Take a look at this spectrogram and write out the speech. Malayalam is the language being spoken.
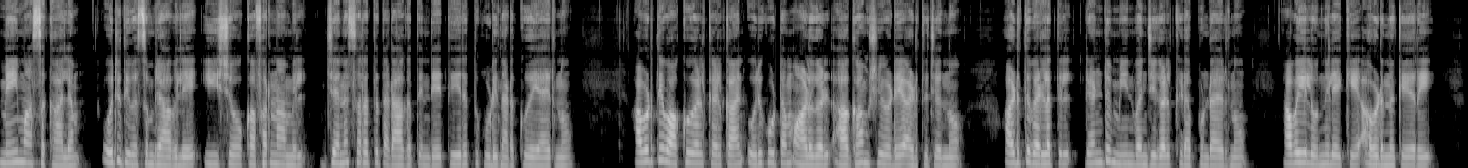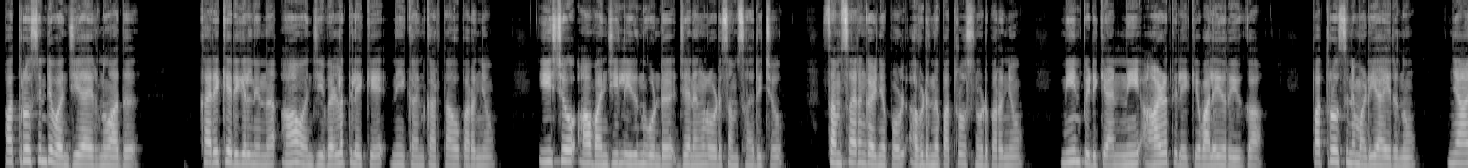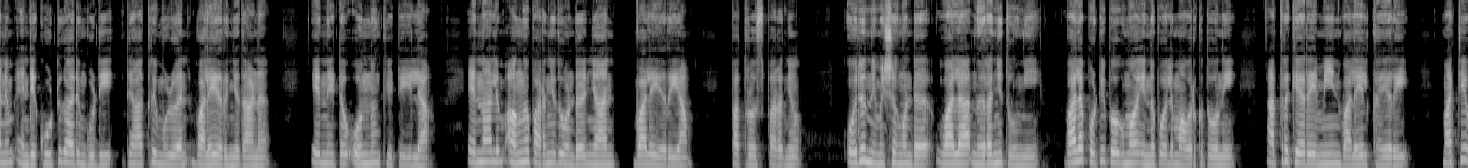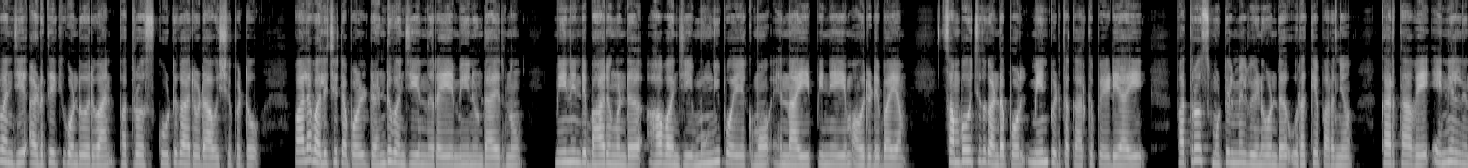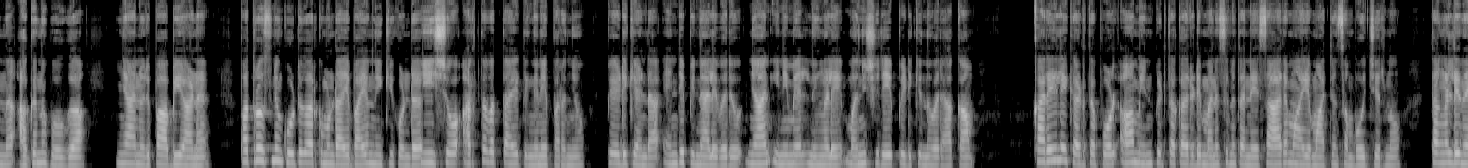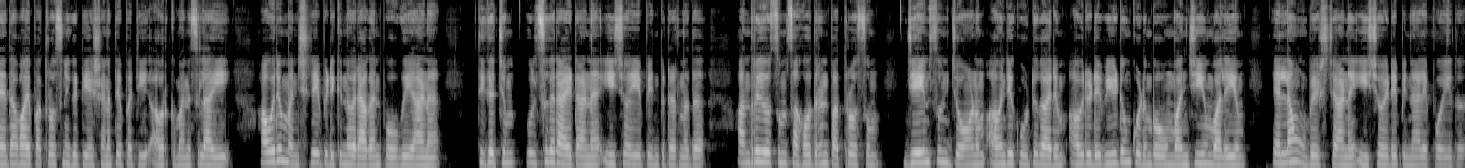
മെയ് മാസക്കാലം ഒരു ദിവസം രാവിലെ ഈശോ കഫർനാമിൽ ജനസറത്ത് തടാകത്തിന്റെ തീരത്തുകൂടി നടക്കുകയായിരുന്നു. അവിടുത്തെ വാക്കുകൾ കേൾക്കാൻ ഒരു കൂട്ടം ആളുകൾ ആകാംക്ഷയോടെ അടുത്തു ചെന്നു. അടുത്ത് വെള്ളത്തിൽ രണ്ട് മീൻ വഞ്ചികൾ കിടപ്പുണ്ടായിരുന്നു. അവയിൽ ഒന്നിലേക്ക് അവിടുന്ന് കയറി. പത്രോസിന്റെ വഞ്ചിയായിരുന്നു അത്. കരയ്ക്കരികിൽ നിന്ന് ആ വഞ്ചി വെള്ളത്തിലേക്ക് നീക്കാൻ കർത്താവ് പറഞ്ഞു. ഈശോ ആ വഞ്ചിയിൽ ഇരുന്നു കൊണ്ട് ജനങ്ങളോട് സംസാരിച്ചു. സംസാരം കഴിഞ്ഞപ്പോൾ അവിടുന്ന് പത്രോസിനോട് പറഞ്ഞു മീൻ പിടിക്കാൻ നീ ആഴത്തിലേക്ക് വലയെറിയുക. പത്രോസിന് മടിയായിരുന്നു. ഞാനും എന്റെ കൂട്ടുകാരും കൂടി രാത്രി മുഴുവൻ വലയെറിഞ്ഞതാണ്. എന്നിട്ട് ഒന്നും കിട്ടിയില്ല. എന്നാലും അങ്ങ് പറഞ്ഞതുകൊണ്ട് ഞാൻ വലയെറിയാം. പത്രോസ് പറഞ്ഞു ഒരു നിമിഷം കൊണ്ട് വല നിറഞ്ഞു തൂങ്ങി. വല പൊട്ടിപ്പോകുമോ എന്ന് പോലും അവർക്ക് തോന്നി. അത്രക്കേറെ മീൻ വലയിൽ കയറി. മറ്റേ വഞ്ചി അടുത്തേക്ക് കൊണ്ടുവരുവാൻ പത്രോസ് കൂട്ടുകാരോട് ആവശ്യപ്പെട്ടു. വല വലിച്ചിട്ടപ്പോൾ രണ്ട് വഞ്ചിയും നിറയെ മീനുണ്ടായിരുന്നു. മീനിന്റെ ഭാരം കൊണ്ട് ആ വഞ്ചി മുങ്ങിപ്പോയേക്കുമോ എന്നായി പിന്നെയും അവരുടെ ഭയം. സംഭവിച്ചത് കണ്ടപ്പോൾ മീൻപിടുത്തക്കാർക്ക് പേടിയായി. പത്രോസ് മുട്ടിൽമേൽ വീണുകൊണ്ട് ഉറക്കെ പറഞ്ഞു കർത്താവെ എന്നിൽ നിന്ന് അകന്നു പോവുക ഞാനൊരു പാപിയാണ്. പത്രോസിനും കൂട്ടുകാർക്കുമുണ്ടായ ഭയം നീക്കിക്കൊണ്ട് ഈശോ അർത്ഥവത്തായിട്ട് ഇങ്ങനെ പറഞ്ഞു പേടിക്കേണ്ട എന്റെ പിന്നാലെ വരൂ. ഞാൻ ഇനിമേൽ നിങ്ങളെ മനുഷ്യരെ പിടിക്കുന്നവരാക്കാം. കരയിലേക്ക് അടുത്തപ്പോൾ ആ മീൻപിടുത്തക്കാരുടെ മനസ്സിന് തന്നെ സാരമായ മാറ്റം സംഭവിച്ചിരുന്നു. തങ്ങളുടെ നേതാവായ പത്രോസിന് കിട്ടിയ ക്ഷണത്തെപ്പറ്റി അവർക്ക് മനസ്സിലായി. അവരും മനുഷ്യരെ പിടിക്കുന്നവരാകാൻ പോവുകയാണ്. തികച്ചും ഉത്സുകരായിട്ടാണ് ഈശോയെ പിന്തുടർന്നത്. അന്ത്രയോസും സഹോദരൻ പത്രോസും ജെയിംസും ജോണും അവന്റെ കൂട്ടുകാരും അവരുടെ വീടും കുടുംബവും വഞ്ചിയും വലയും എല്ലാം ഉപേക്ഷിച്ചാണ് ഈശോയുടെ പിന്നാലെ പോയത്.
